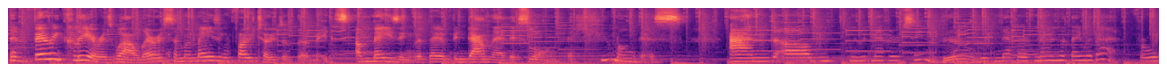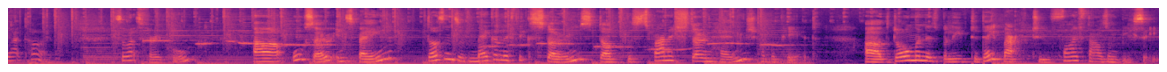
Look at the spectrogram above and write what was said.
They're very clear as well. There are some amazing photos of them. It's amazing that they have been down there this long. They're humongous, and um, we would never have seen them. Yeah. We'd never have known that they were there for all that time. So that's very cool. Uh, also, in Spain, dozens of megalithic stones dubbed the Spanish Stonehenge have appeared. Uh, the dolmen is believed to date back to 5000 BC.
